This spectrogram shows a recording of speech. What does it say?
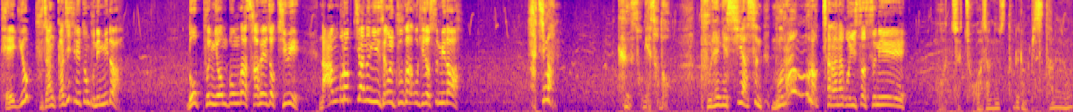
대기업 부장까지 지냈던 분입니다. 높은 연봉과 사회적 지위, 남부럽지 않은 인생을 구가하고 계셨습니다. 하지만 그 속에서도 불행의 씨앗은 무럭무럭 자라나고 있었으니 어째 조 과장님 스토리랑 비슷하네요.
